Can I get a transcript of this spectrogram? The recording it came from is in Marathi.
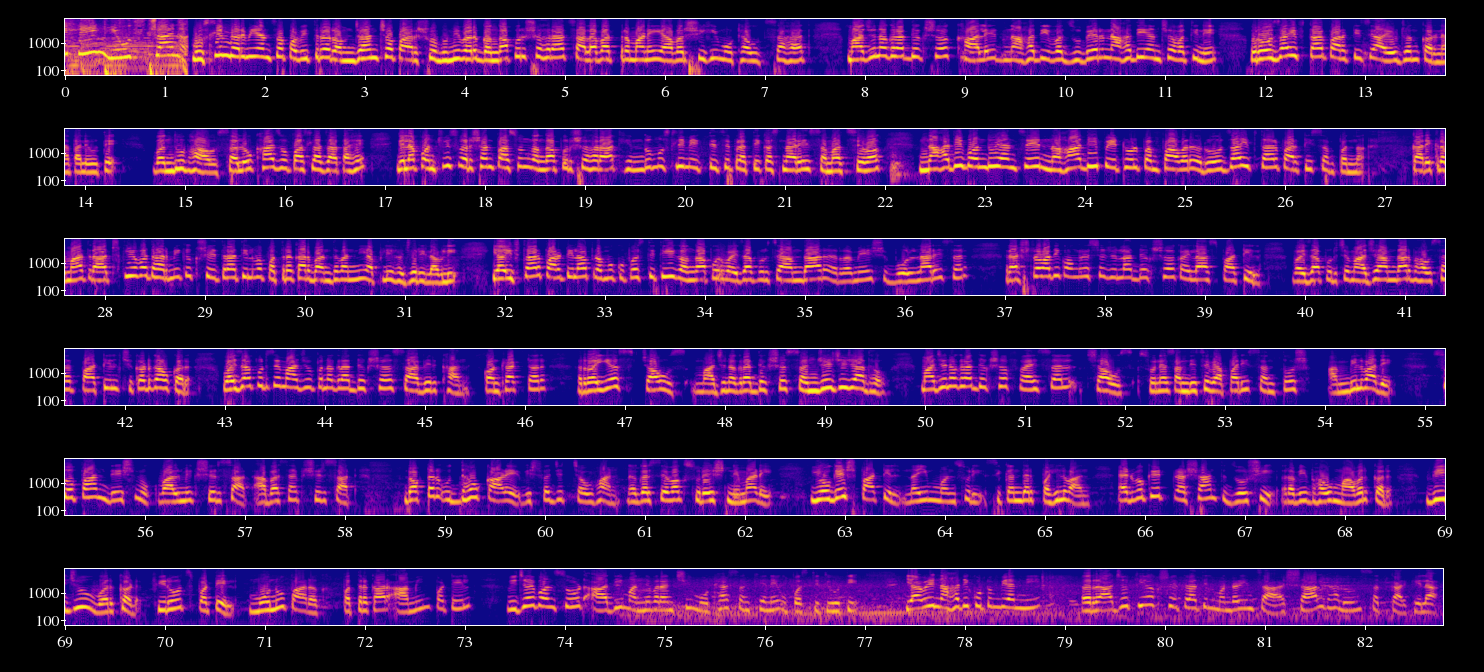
एबीपी न्यूज चॅनल मुस्लिम धर्मियांचा पवित्र रमजानच्या पार्श्वभूमीवर गंगापूर शहरात सालाबादप्रमाणे यावर्षीही मोठ्या उत्साहात माजी नगराध्यक्ष खालेद नाहदी व जुबेर नाहदी यांच्या वतीने रोजा इफ्तार पार्टीचे आयोजन करण्यात आले होते. बंधुभाव सलोखा जोपासला जात आहे. गेल्या पंचवीस वर्षांपासून गंगापूर शहरात हिंदू मुस्लिम एकतेचे प्रतीक असणारे समाजसेवक नहादी बंधू यांचे नहादी पेट्रोल पंपावर रोजा इफ्तार पार्टी संपन्न. कार्यक्रमात राजकीय व धार्मिक क्षेत्रातील व पत्रकार बांधवांनी आपली हजेरी लावली. या इफ्तार पार्टीला प्रमुख उपस्थिती गंगापूर वैजापूरचे आमदार रमेश बोलणारे सर राष्ट्रवादी काँग्रेसचे जिल्हाध्यक्ष कैलास पाटील वैजापूरचे माजी आमदार भाऊसाहेब पाटील चिकटगावकर वैजापूरचे माजी उपनगराध्यक्ष साबीर खान. कॉन्ट्रॅक्टर रयस चाऊस माजी नगराध्यक्ष संजयजी जाधव माजी नगराध्यक्ष फैसल चाऊस सोन्या चांदीचे व्यापारी संतोष आंबिलवादे सोपान देशमुख वाल्मिक शिरसाट आबासाहेब शिरसाट डॉक्टर उद्धव काळे विश्वजित चव्हाण नगरसेवक सुरेश नेमाडे योगेश पाटील नईम मनसुरी सिकंदर पहिलवान ॲडव्होकेट प्रशांत जोशी रविभाऊ मावरकर विजू वरकड फिरोज पटेल मोनू पारख पत्रकार आमीन पटेल विजय बनसोड आदी मान्यवरांची मोठ्या संख्येने उपस्थिती होती. यावेळी नाहदी कुटुंबियांनी राजकीय क्षेत्रातील मंडळींचा शाल घालून सत्कार केला.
